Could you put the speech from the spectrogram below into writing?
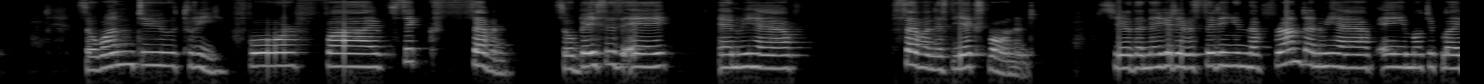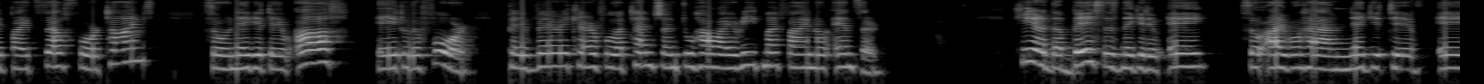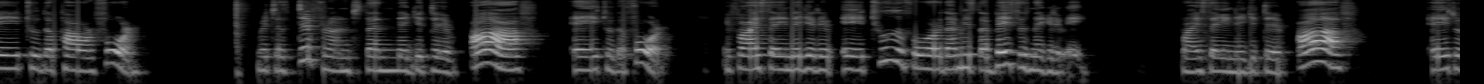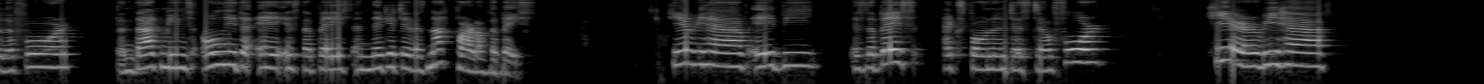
So 1, 2, 3, 4, 5, 6, 7. So base is a, and we have 7 is the exponent. Here the negative is sitting in the front, and we have a multiplied by itself 4 times. So negative of a to the 4. Pay very careful attention to how I read my final answer. Here, the base is negative a, so I will have negative a to the power 4, which is different than negative of a to the 4. If I say negative a to the 4, that means the base is negative a. If I say negative of a to the 4, then that means only the a is the base and negative is not part of the base. Here we have ab is the base exponent is still 4. Here we have,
